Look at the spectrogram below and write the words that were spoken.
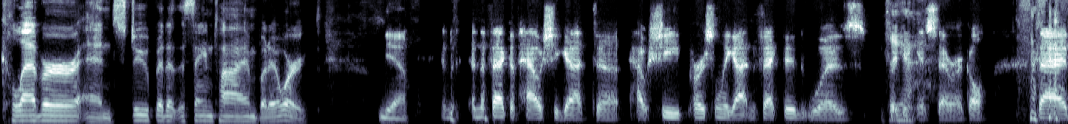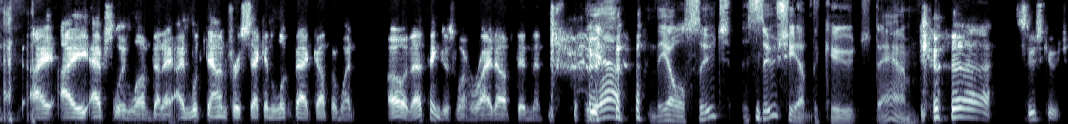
clever and stupid at the same time. But it worked. yeah. And and the fact of how she got uh, how she personally got infected was freaking Yeah. hysterical. That I I absolutely loved that. I, I looked down for a second, looked back up, and went, "Oh, that thing just went right up, didn't it?" yeah, the old sushi sushi up the cooch. Damn. sushi cooch.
